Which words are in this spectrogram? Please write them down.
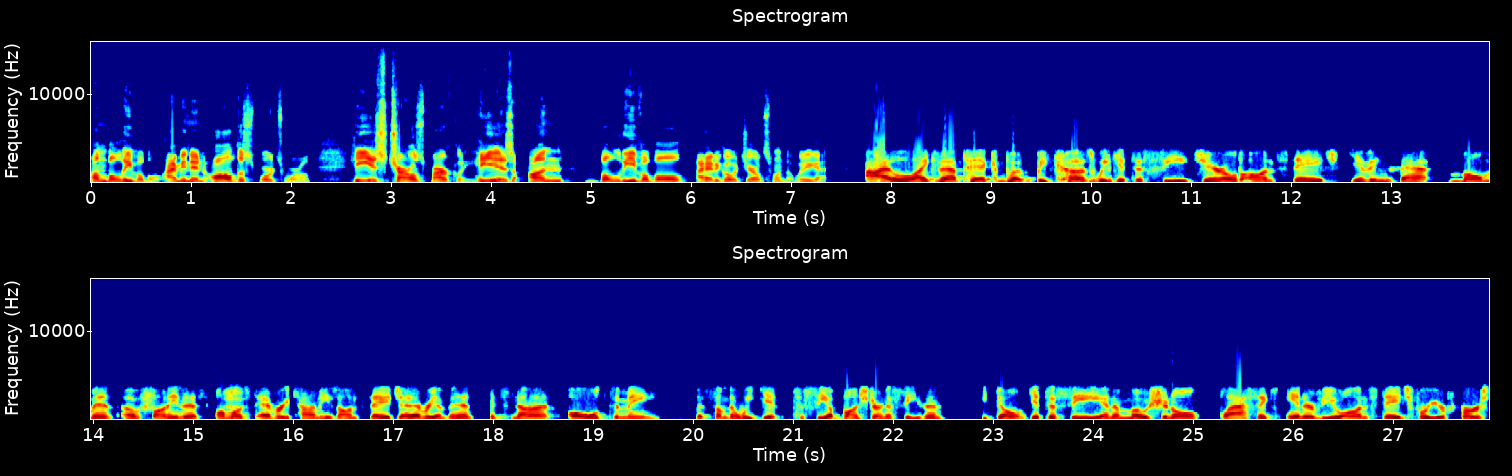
unbelievable. I mean, in all the sports world, he is Charles Barkley. He is unbelievable. I had to go with Gerald Swindle. What do you got? I like that pick, but because we get to see Gerald on stage giving that moment of funniness almost yeah. every time he's on stage at every event, it's not old to me, but something we get to see a bunch during a season. We don't get to see an emotional classic interview on stage for your first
